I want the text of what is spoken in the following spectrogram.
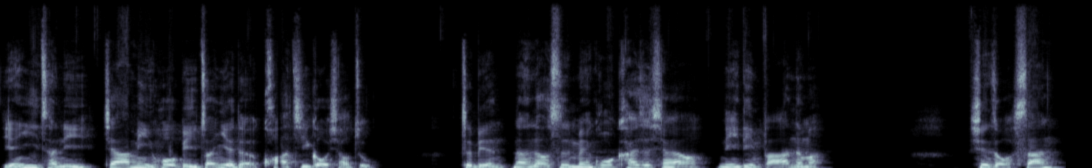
研议成立加密货币专业的跨机构小组。这边难道是美国开始想要拟定法案了吗？线索三：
